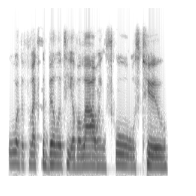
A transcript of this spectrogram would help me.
or the flexibility of allowing schools to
